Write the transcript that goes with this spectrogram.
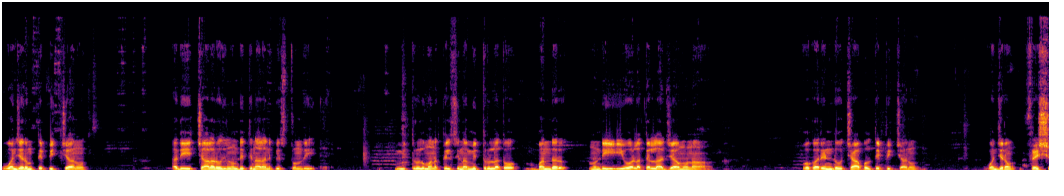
వంజరం తెప్పించాను. అది చాలా రోజుల నుండి తినాలనిపిస్తుంది. మిత్రులు మనకు తెలిసిన మిత్రులతో బందరు నుండి ఇవాళ తెల్లజామున ఒక రెండు చేపలు తెప్పించాను. వంజరం ఫ్రెష్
